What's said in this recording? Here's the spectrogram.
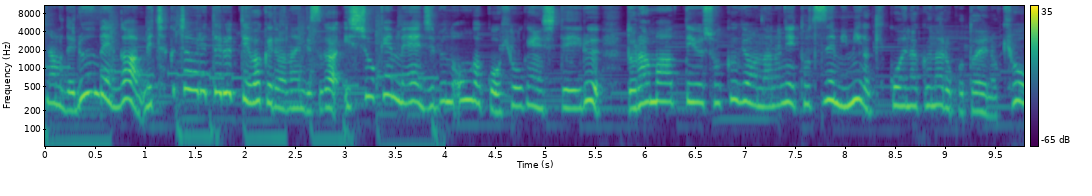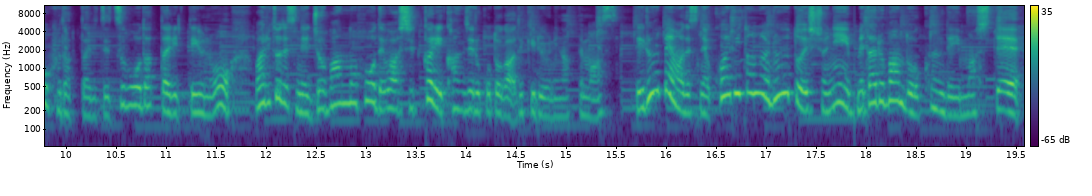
なのでルーベンがめちゃくちゃ売れてるっていうわけではないんですが一生懸命自分の音楽を表現しているドラマーっていう職業なのに突然耳が聞こえなくなることへの恐怖だったり絶望だったりっていうのを割とですね序盤の方ではしっかり感じることができるようになってます。でルーベンはですね恋人のルーと一緒にメタルバンドを組んでいまして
